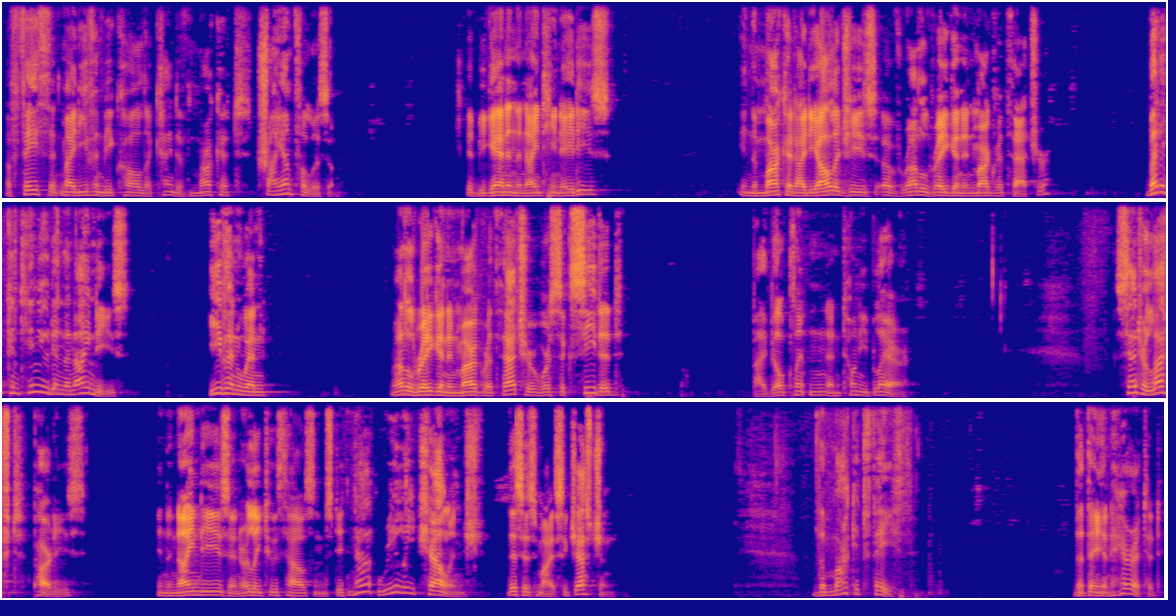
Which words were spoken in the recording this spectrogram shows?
a faith that might even be called a kind of market triumphalism. It began in the 1980s in the market ideologies of Ronald Reagan and Margaret Thatcher, but it continued in the 90s, even when Ronald Reagan and Margaret Thatcher were succeeded by Bill Clinton and Tony Blair. Center left parties in the 90s and early 2000s did not really challenge, this is my suggestion, the market faith that they inherited.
